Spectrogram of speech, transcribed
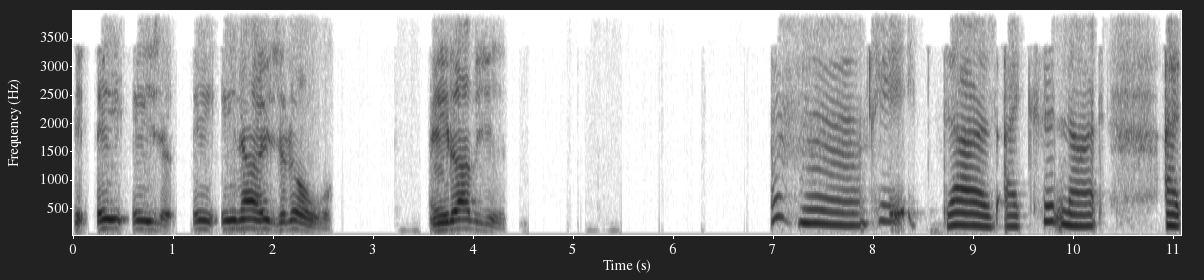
He, he, he, he knows it all, and he loves you. hmm He does. I could not I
